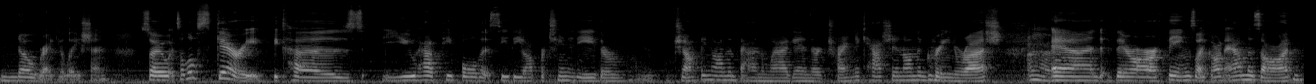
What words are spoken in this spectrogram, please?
no regulation. So it's a little scary because you have people that see the opportunity, they're jumping on the bandwagon, they're trying to cash in on the green rush. Uh-huh. And there are things like on Amazon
